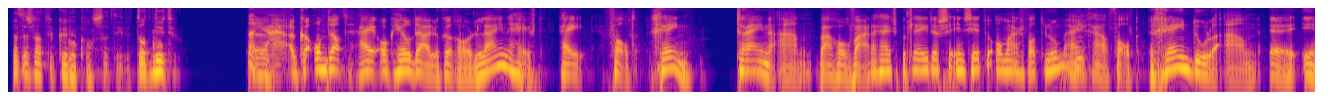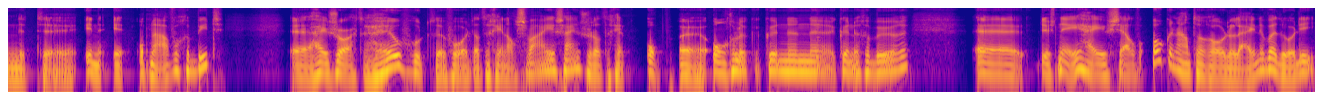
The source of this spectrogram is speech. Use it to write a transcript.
Dat is wat we kunnen constateren. Tot nu toe. nou ja, ook omdat hij ook heel duidelijke rode lijnen heeft. Hij valt geen treinen aan waar hoogwaardigheidsbekleders in zitten, om maar eens wat te noemen. Hij gaat, valt geen doelen aan eh, in het, eh, in, in- op NAVO-gebied. Eh, hij zorgt er heel goed eh, voor dat er geen afzwaaiers zijn, zodat er geen op, eh, ongelukken kunnen, kunnen gebeuren. Dus nee, hij heeft zelf ook een aantal rode lijnen, waardoor hij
